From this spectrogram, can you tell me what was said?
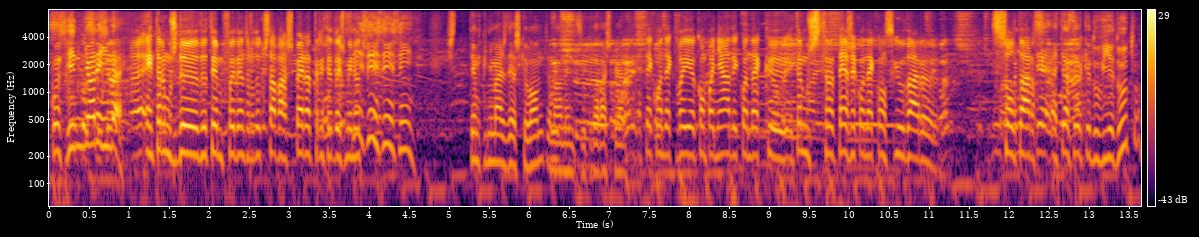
consegui melhor ainda. Eh, em termos de, de, tempo, foi dentro do que estava à espera, 32 minutos? Sim, sim, sim. Tem um bocadinho mais de 10 km, normalmente o que estava à espera. Até quando é que veio acompanhado e quando é que, em termos de estratégia, quando é que conseguiu dar, eh, soltar-se? Até, até cerca do viaduto,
